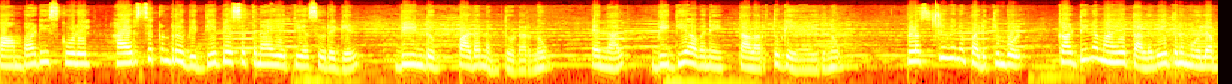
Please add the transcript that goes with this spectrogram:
പാമ്പാടി സ്കൂളിൽ ഹയർ സെക്കൻഡറി വിദ്യാഭ്യാസത്തിനായി എത്തിയ സുരകിൽ വീണ്ടും പഠനം തുടർന്നു. എന്നാൽ വിധി അവനെ തളർത്തുകയായിരുന്നു. പ്ലസ് ടുവിന് പഠിക്കുമ്പോൾ കഠിനമായ തലവേദന മൂലം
